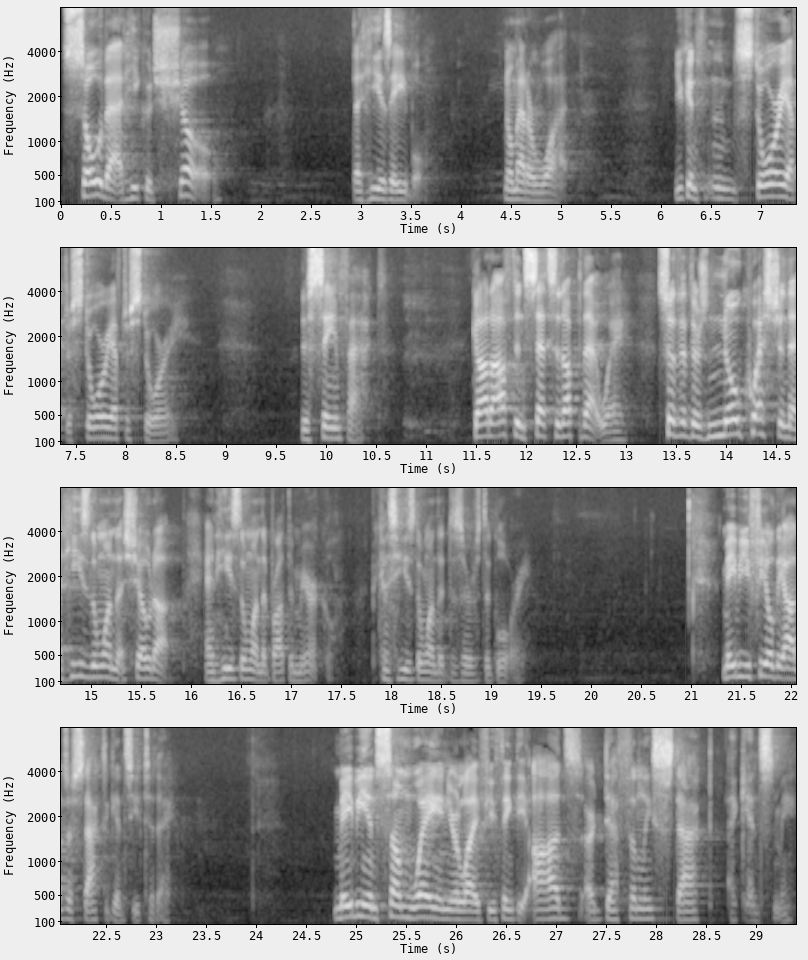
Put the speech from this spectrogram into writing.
so that he could show that he is able, no matter what. You can, mm, story after story after story, this same fact. God often sets it up that way so that there's no question that he's the one that showed up and he's the one that brought the miracle because he's the one that deserves the glory. Maybe you feel the odds are stacked against you today. Maybe in some way in your life you think the odds are definitely stacked against me.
